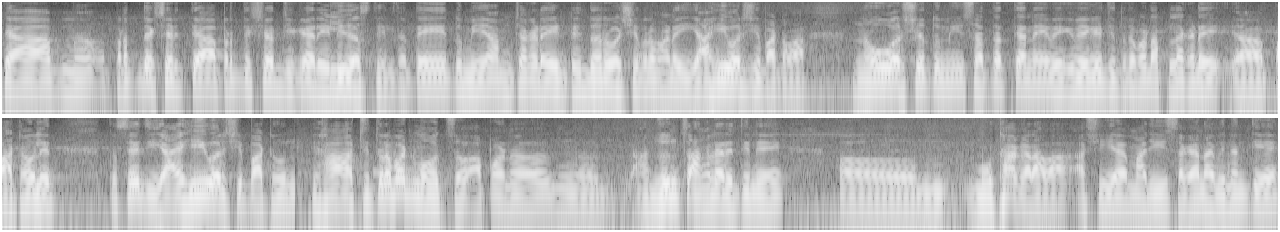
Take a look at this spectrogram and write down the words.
त्या प्रत्यक्षरित्या अप्रत्यक्षात जे काही रिलीज असतील तर ते तुम्ही आमच्याकडे एंट्री दरवर्षीप्रमाणे याही वर्षी पाठवा. नऊ वर्ष तुम्ही सातत्याने वेगवेगळे चित्रपट आपल्याकडे पाठवलेत. तसेच याही वर्षी पाठवून हा चित्रपट महोत्सव आपण अजून चांगल्या रीतीने मोठा करावा अशी या माझी सगळ्यांना विनंती आहे.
